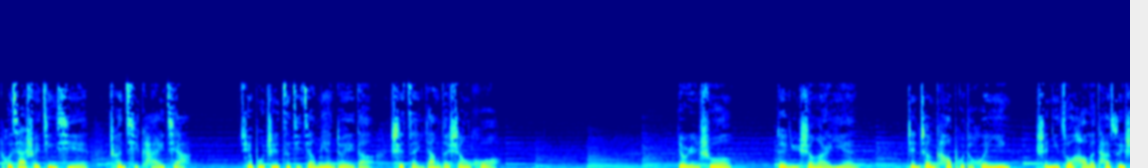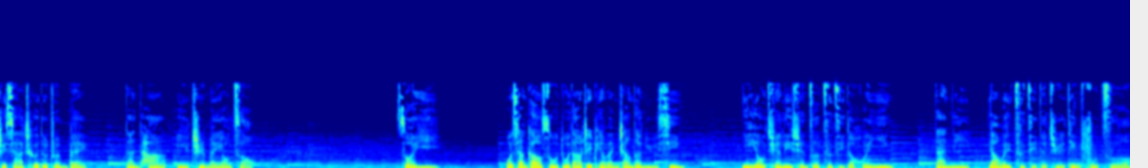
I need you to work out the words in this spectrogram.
脱下水晶鞋，穿起铠甲，却不知自己将面对的是怎样的生活。有人说，对女生而言，真正靠谱的婚姻是你做好了她随时下车的准备，但她一直没有走。所以，我想告诉读到这篇文章的女性：，你有权利选择自己的婚姻，但你要为自己的决定负责。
